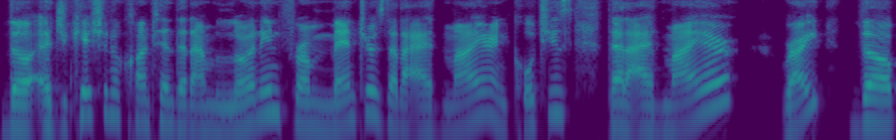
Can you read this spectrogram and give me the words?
the educational content that I'm learning from mentors that I admire and coaches that I admire right? The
